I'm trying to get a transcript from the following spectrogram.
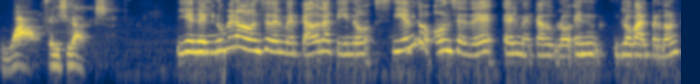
¡Wow! Felicidades. Y en el número 11 del mercado latino, siendo 11 del mercado en global, perdón,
